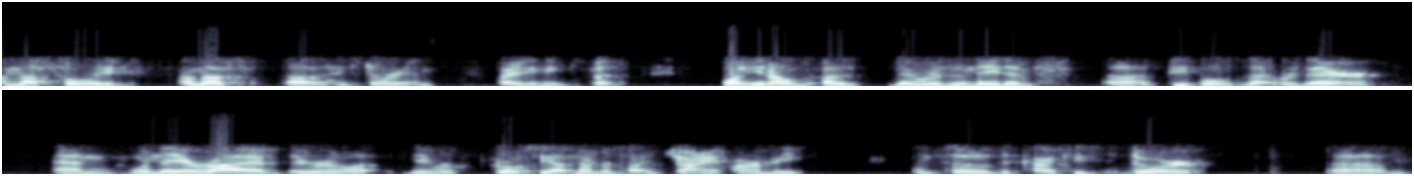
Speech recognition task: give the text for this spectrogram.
am not fully, I'm not a historian by any means, but well, you know, uh, there were the native uh, peoples that were there, and when they arrived, they were they were grossly outnumbered by a giant army, and so the conquistador um,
